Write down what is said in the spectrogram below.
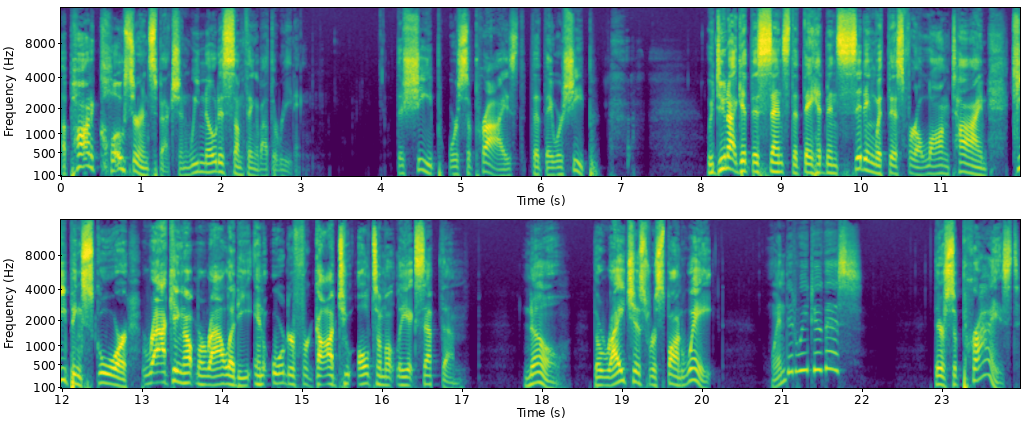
Upon closer inspection, we notice something about the reading. The sheep were surprised that they were sheep. We do not get this sense that they had been sitting with this for a long time, keeping score, racking up morality in order for God to ultimately accept them. No, the righteous respond, Wait, when did we do this? They're surprised.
